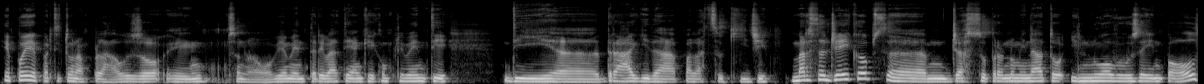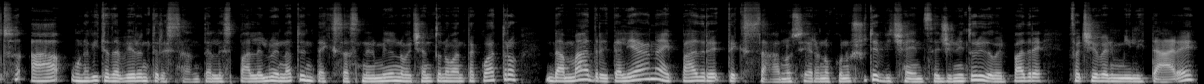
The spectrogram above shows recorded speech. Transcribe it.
e poi è partito un applauso e sono ovviamente arrivati anche i complimenti di uh, Draghi da Palazzo Chigi. Marcel Jacobs, uh, già soprannominato il nuovo Usain Bolt, ha una vita davvero interessante alle spalle. Lui è nato in Texas nel 1994 da madre italiana e padre texano. Si erano conosciuti a Vicenza, genitori dove il padre faceva il militare.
